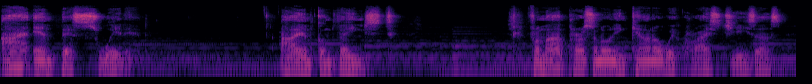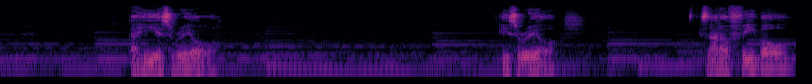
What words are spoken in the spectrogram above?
I am persuaded. I am convinced from my personal encounter with Christ Jesus that He is real. He's real. It's not a feeble,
